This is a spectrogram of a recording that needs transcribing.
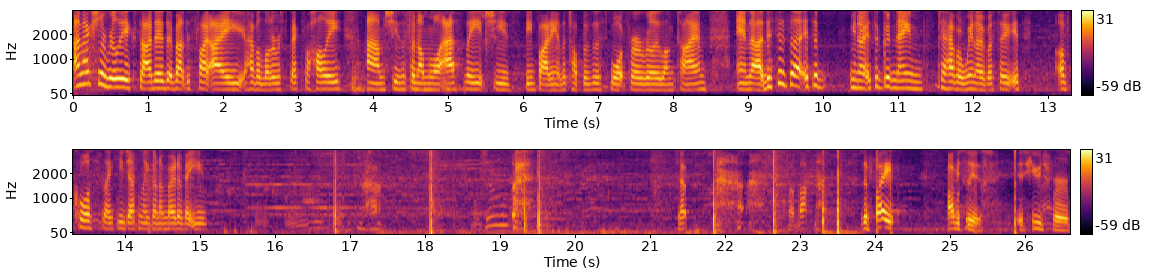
I'm actually really excited about this fight. I have a lot of respect for Holly. Um, she's a phenomenal athlete. She's been fighting at the top of the sport for a really long time, and uh, this is a it's a you know it's a good name to have a win over. So it's of course like you're definitely going to motivate you. Jab. Bop, bop. The fight obviously is is huge for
